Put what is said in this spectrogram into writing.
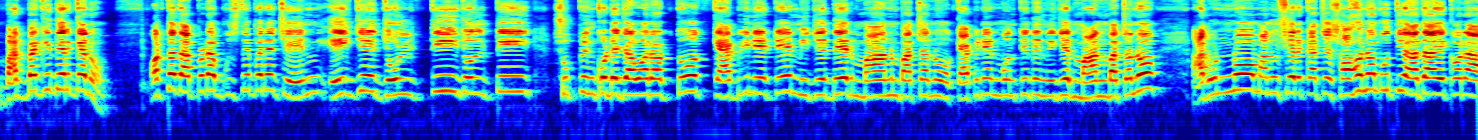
বাদবাকিদের কেন? অর্থাৎ আপনারা বুঝতে পেরেছেন, এই যে জ্বলতি জ্বলতি সুপ্রিম কোর্টে যাওয়ার অর্থ, ক্যাবিনেটে নিজেদের মান বাঁচানো, ক্যাবিনেট মন্ত্রীদের নিজের মান বাঁচানো আর অন্য মানুষের কাছে সহানুভূতি আদায় করা।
